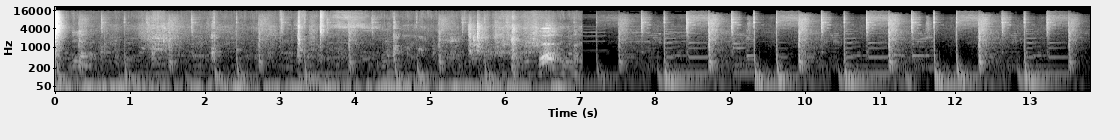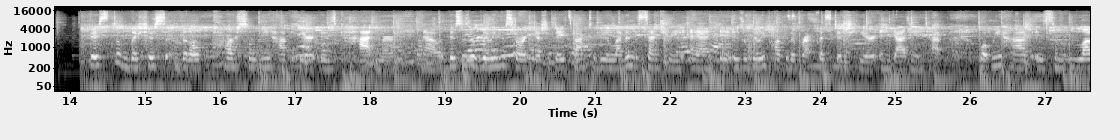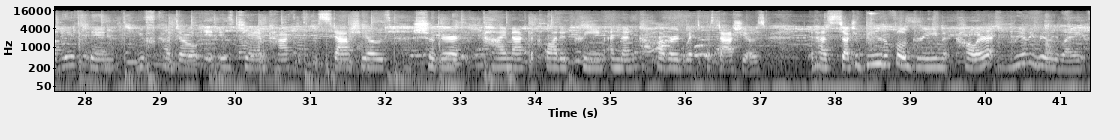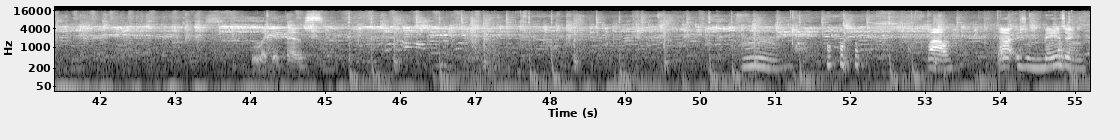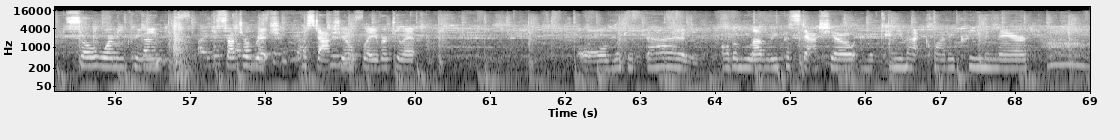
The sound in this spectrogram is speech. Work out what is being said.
This delicious little parcel we have here is katmer. Now, this is a really historic dish. It dates back to the 11th century and it is a really popular breakfast dish here in Gaziantep. What we have is some lovely thin yufka dough. It is jam-packed with pistachios, sugar, kaimak, the clotted cream, and then covered with pistachios. It has such a beautiful green color, really, really light. Look at this. Mmm. wow. That is amazing. So warm and creamy. Such a rich pistachio flavor to it. Oh, look at that. All the lovely pistachio and the kaymak clotted cream in there.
